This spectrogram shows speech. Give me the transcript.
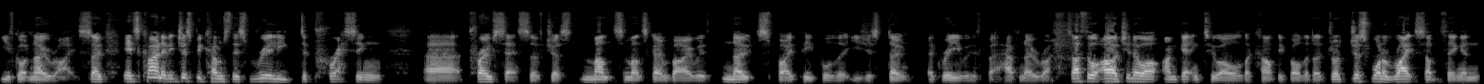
you've got no rights. So it's kind of it just becomes this really depressing uh, process of just months and months going by with notes by people that you just don't agree with but have no right. So I thought, oh, do you know what? I'm getting too old. I can't be bothered. I just want to write something and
